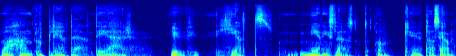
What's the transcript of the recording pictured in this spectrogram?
vad han upplevde. Det är ju helt meningslöst att eh, ta sig an.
